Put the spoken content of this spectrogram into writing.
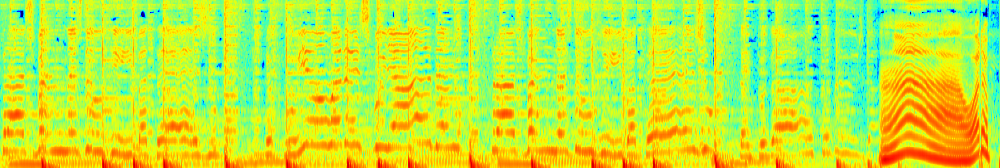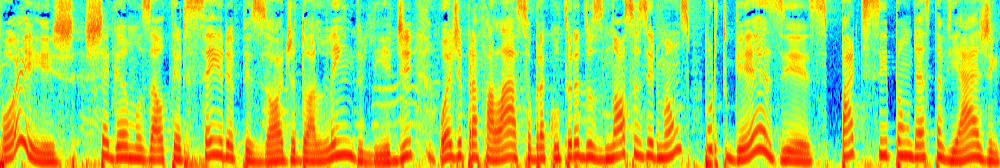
para as bandas do Ribatejo. Eu fui uma desfolhada para as bandas do ah, ora pois! Chegamos ao terceiro episódio do Além do Lide, hoje para falar sobre a cultura dos nossos irmãos portugueses. Participam desta viagem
